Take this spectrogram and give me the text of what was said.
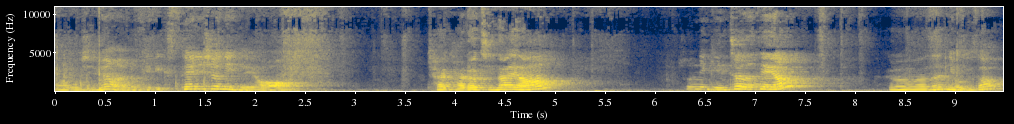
열어보시면 이렇게 익스텐션이 돼요. 잘 가려지나요? 손님 괜찮으세요? 그러면은 여기서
